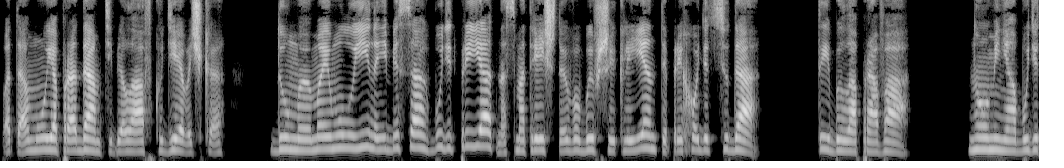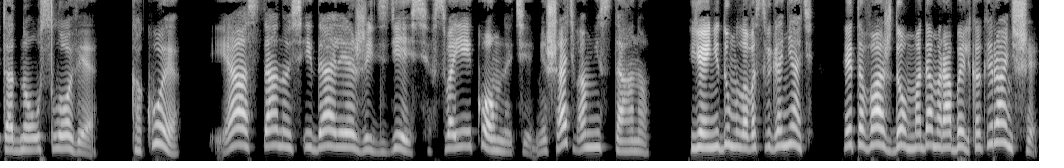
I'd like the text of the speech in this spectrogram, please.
Потому я продам тебе лавку, девочка. Думаю, моему Луи на небесах будет приятно смотреть, что его бывшие клиенты приходят сюда. Ты была права. Но у меня будет одно условие. Какое? Я останусь и далее жить здесь, в своей комнате. Мешать вам не стану. Я и не думала вас выгонять. Это ваш дом, мадам Арабель, как и раньше.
